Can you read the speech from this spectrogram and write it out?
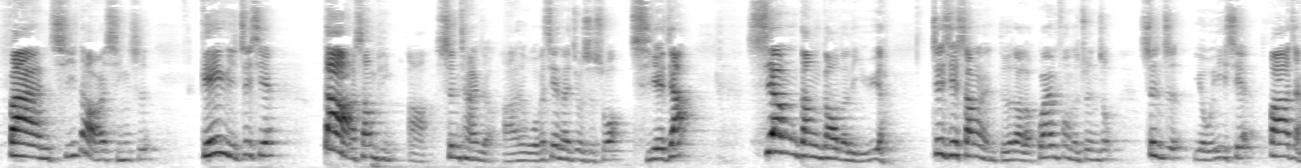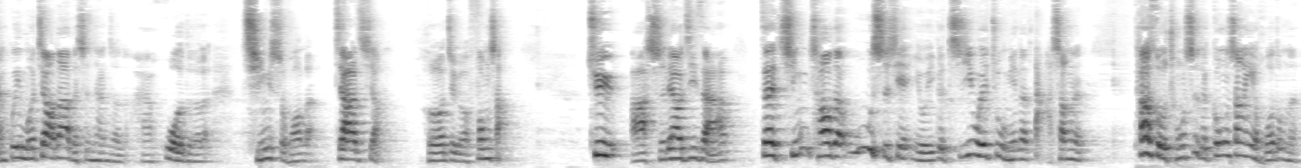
反其道而行之。给予这些大商品啊生产者啊，我们现在就是说企业家相当高的礼遇啊，这些商人得到了官方的尊重，甚至有一些发展规模较大的生产者呢，还获得了秦始皇的嘉奖和这个封赏。据啊史料记载啊，在秦朝的乌石县有一个极为著名的大商人，他所从事的工商业活动呢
